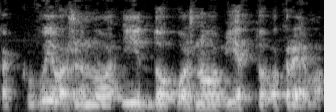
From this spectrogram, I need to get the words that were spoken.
так виважено і до кожного об'єкту окремо.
